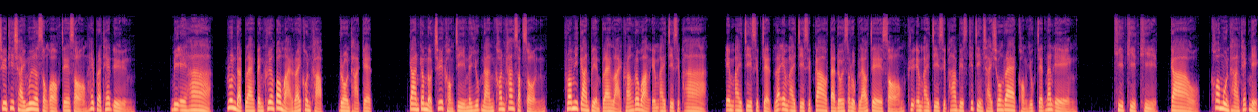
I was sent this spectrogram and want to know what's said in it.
ชื่อที่ใช้เมื่อส่งออก J2 ให้ประเทศอื่น BA5 รุ่นดัดแปลงเป็นเครื่องเป้าหมายไร้คนขับ โดรนทาร์เก็ต การกำหนดชื่อของจีนในยุคนั้นค่อนข้างสับสน เพราะมีการเปลี่ยนแปลงหลายครั้งระหว่าง MiG 15 MiG 17 และ MiG 19แต่โดยสรุปแล้ว J2 คือ MiG 15บิสที่จีนใช้ช่วงแรกของยุคเจ็ตนั่นเอง ขีดขีดขีด9ข้อมูลทางเทคนิค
